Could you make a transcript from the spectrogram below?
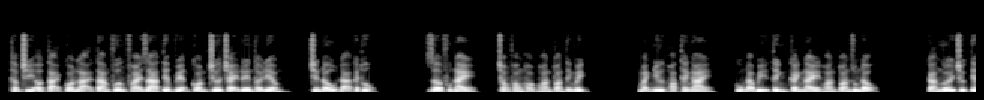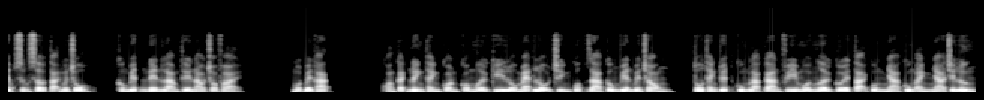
Thậm chí ở tại còn lại tam phương phái ra tiếp viện còn chưa chạy đến thời điểm, chiến đấu đã kết thúc. Giờ phút này, trong phòng họp hoàn toàn tĩnh mịch. Mạnh như hoác thanh ai cũng đã bị tình cảnh này hoàn toàn rung động. Cả người trực tiếp xứng sở tại nguyên chỗ, không biết nên làm thế nào cho phải. Một bên khác, khoảng cách ninh thành còn có mười km lộ trình quốc gia công viên bên trong, tô thanh tuyết cùng lạc an phi mỗi người cưỡi tại cuồng nha cùng ảnh nha trên lưng.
